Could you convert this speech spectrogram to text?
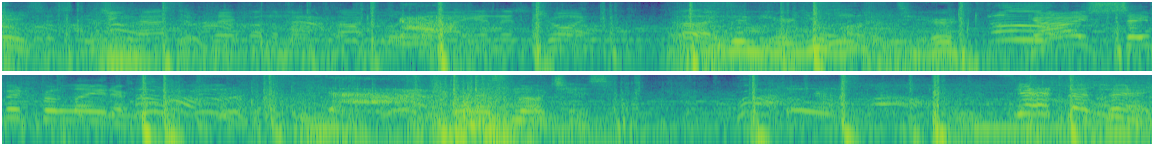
Jesus, did you have to pick on the most popular guy in this joint? I didn't hear you volunteer. Guys, save it for later. Buenas noches. Siéntate!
